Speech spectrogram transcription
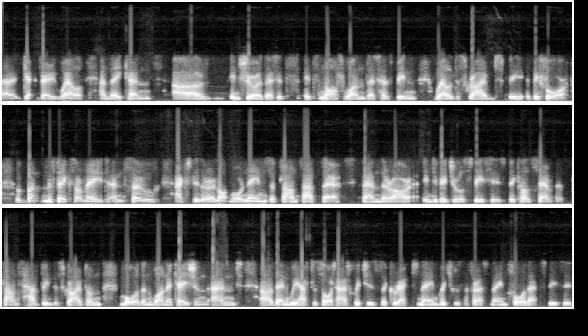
uh, get very well, and they can uh, ensure that it's it's not one that has been well described be, before. But mistakes are made, and so actually there are a lot more names of plants out there than there are individual species because plants have been described on more than one occasion, and uh, then we have to sort out which is the correct name, which was the first name for that species.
